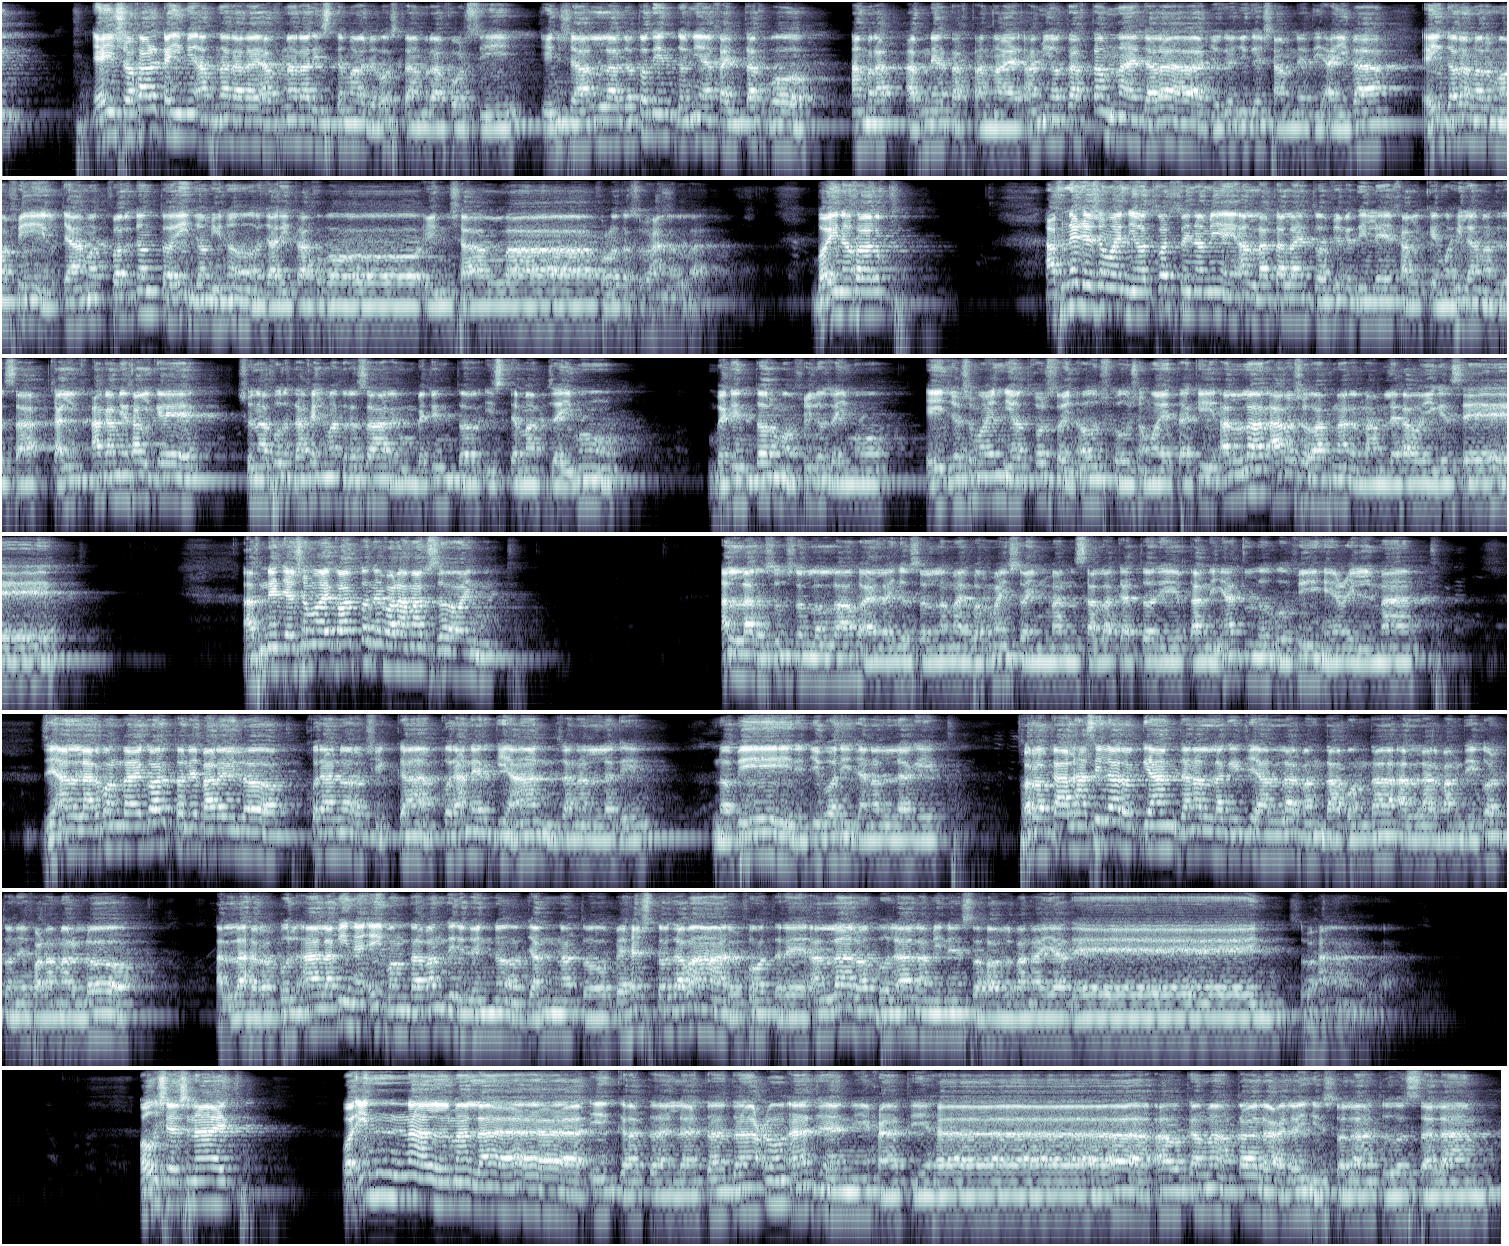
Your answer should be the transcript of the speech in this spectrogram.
এই সকাল টাইমে আপনারা আপনারা ইস্তেমার ব্যবস্থা আমরা করছি। ইনশাআল্লাহ যতদিন দুনিয়া কাইম থাকব আমরা আপনি থাকতাম নাই, আমিও থাকতাম নাই, যারা যুগে যুগে সামনে দিয়ে আইবা, এই ধরনের মহফিল কেমত পর্যন্ত এই জমিনও জারি থাকব, ইনশাআল্লাহ। সুবহানাল্লাহ। বইন আপনি যে সময় নিয়ত করছেন আমি আল্লাহ তালায় তফিক দিলে কালকে মহিলা মাদ্রাসা, কাল আগামী কালকে সোনাপুর দাখিল মাদ্রাসার বেটিন্তর ইস্তেমাত যাইমু। বেটিন্তর মহফিল যাইমু। এই যে সময় নিয়ত করছেন ও সময়ে থাকি আল্লাহর আরও আপনার নাম লেখা হয়ে গেছে। আপনি যে সময় কর্তনে পড়া মারছেন আল্লাহ রসুল ওয়াসাল্লাম ফরমাইছেন মান সালাকা তরিকান ইয়াতলুবু ফিহি ইলমা যে আল্লাহর বান্দায় গর্তনে বাড়াইল কোরআনের শিক্ষা কোরআনের জ্ঞান জানার লাগে। নবীর জীবনী জানার লাগে। পরকাল হাসিলার জ্ঞান জানার লাগে যে আল্লাহর বান্দা, বন্দা আল্লাহর বান্দি গর্তনে পড়া মারলো। আল্লাহ রবুল আলমিনে এই বন্দা বান্দির জন্য জান্নাত বেহেস্ত যাওয়ার পথরে আল্লাহ রবুল আলমিনে সহল বানাইয়া দে ও শেষ নায়ক وإن الملائكة لتدع أجنحتها أو كما قال عليه الصلاة والسلام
